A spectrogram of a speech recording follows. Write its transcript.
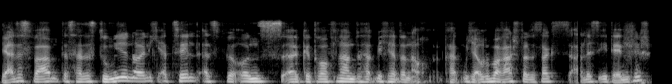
ja, das war, das hattest du mir neulich erzählt, als wir uns äh, getroffen haben. Das hat mich ja dann auch, hat mich auch überrascht, weil du sagst, es ist alles identisch.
